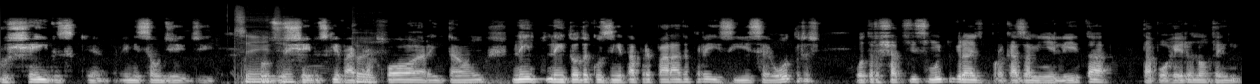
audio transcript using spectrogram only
os cheiros, que é a emissão de, de sim, todos sim. os cheiros que vai para fora. Então, nem, nem toda a cozinha está preparada para isso. E isso é outra, outra chatice muito grande. Por acaso a minha ali tá, tá porreira, não tem,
